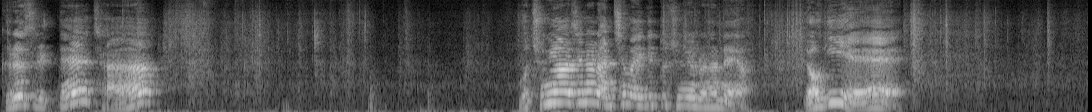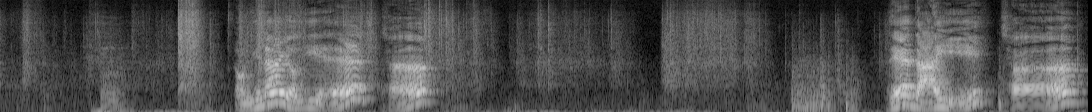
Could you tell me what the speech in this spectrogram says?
그랬을 때, 자, 뭐 중요하지는 않지만 이게 또 중요는 하네요. 여기에 여기나 여기에. 자. 내 나이. 자.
